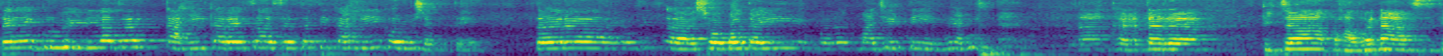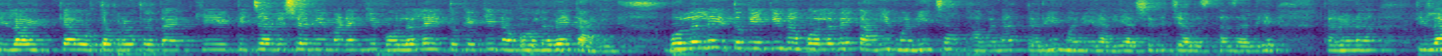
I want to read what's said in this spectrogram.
तर एक गृहिणीला जर काही करायचं असेल तर ती काहीही करू शकते. तर एवढीच शोभाताई परत माझी टीम खरं तर तिच्या भावना आज तिला इतक्या ओतप्रत होत आहेत की तिच्याविषयी मी म्हणेन की बोलले इतुके की न बोलवे काही. बोलले इतुके की न बोलवे काही मनीच्या भावना तरी मनी राही अशी तिची अवस्था झाली आहे. कारण तिला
